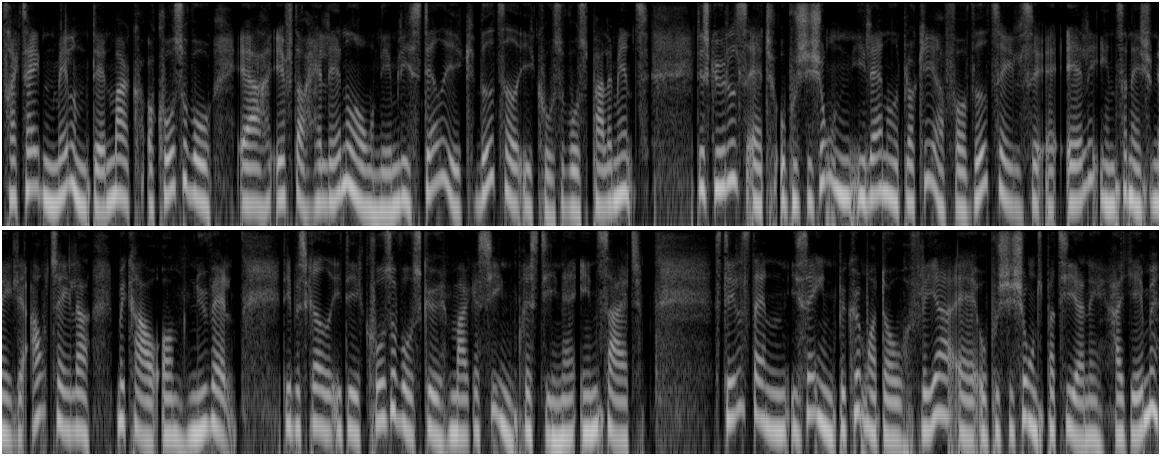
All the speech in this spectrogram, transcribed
Traktaten mellem Danmark og Kosovo er efter halvandet år nemlig stadig ikke vedtaget i Kosovos parlament. Det skyldes, at oppositionen i landet blokerer for vedtagelse af alle internationale aftaler med krav om nyvalg. Det er beskrevet i det kosovoske magasin Pristina Insight. Stillstanden i sagen bekymrer dog flere af oppositionspartierne herhjemme,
